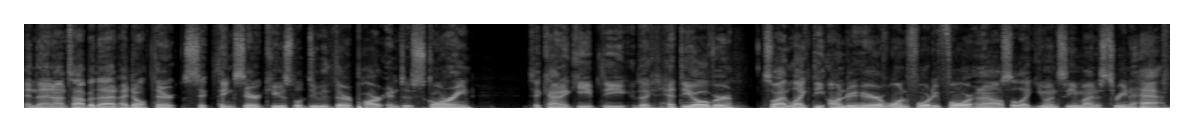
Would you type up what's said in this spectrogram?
And then on top of that, I don't th- think Syracuse will do their part into scoring to kind of keep the the hit the over. So I like the under here of 144, and I also like UNC minus three and a half.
